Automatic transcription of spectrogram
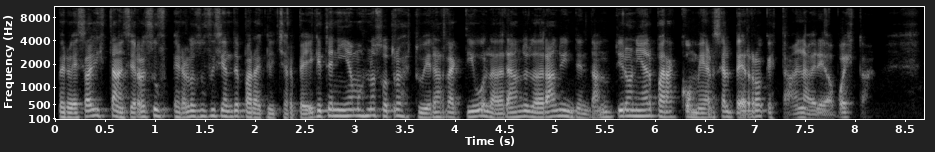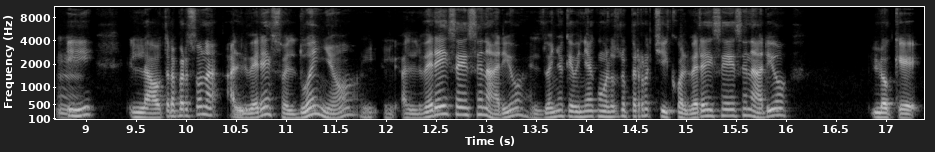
Pero esa distancia era, lo suficiente para que el Sharpei que teníamos nosotros estuviera reactivo, ladrando y ladrando, intentando tironear para comerse al perro que estaba en la vereda opuesta. mm. Y la otra persona, al ver eso, el dueño, al ver ese escenario, el dueño que venía con el otro perro chico, al ver ese escenario, lo que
